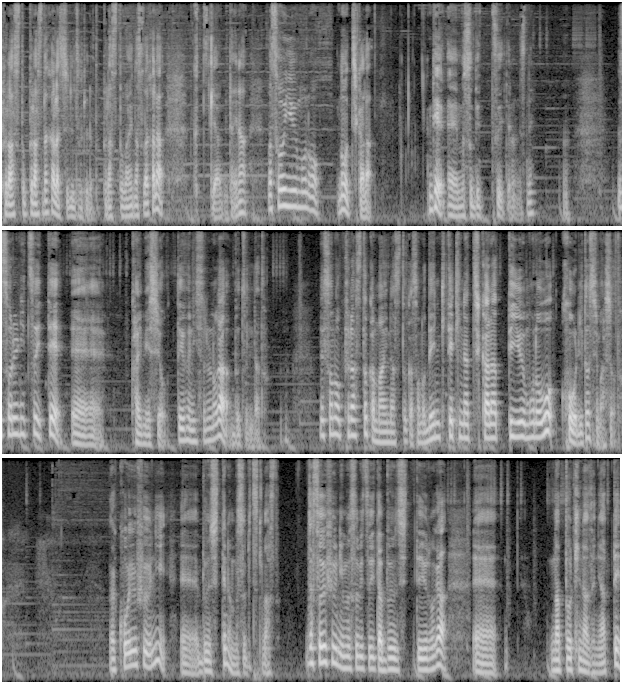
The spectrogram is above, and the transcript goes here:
プラスとプラスだから退けるとプラスとマイナスだからくっつけ合うみたいな、まあ、そういうものの力で、えー、結びついてるんですね。うん、でそれについて、えー、解明しようっていうふうにするのが物理だと。でそのプラスとかマイナスとかその電気的な力っていうものを公理としましょうと。こういうふうに、えー、分子っていうのは結びつきますと。じゃあそういうふうに結びついた分子っていうのが、えー、納豆キナーゼにあって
